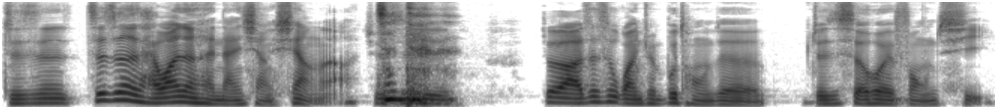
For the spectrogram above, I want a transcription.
其实这真的台湾人很难想象啊，就是、真的，对啊，这是完全不同的，就是社会风气。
